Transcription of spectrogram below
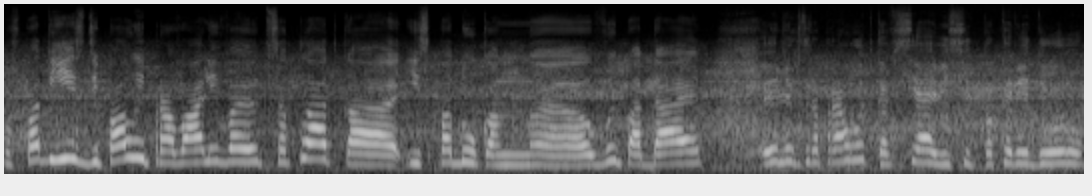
В подъезде полы проваливаются, кладка из-под окон э, выпадает. Электропроводка вся висит по коридору.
